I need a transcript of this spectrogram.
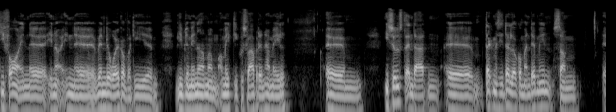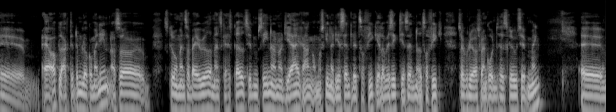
de får en, øh, en, en øh, venlig rykker, hvor de øh, lige bliver mindet om, om, om ikke de kunne svare på den her mail. Øh, I sølvstandarden, øh, der kan man sige, der lukker man dem ind, som øh, er oplagte, dem lukker man ind, og så skriver man sig bag øret, at man skal have skrevet til dem senere, når de er i gang, og måske når de har sendt lidt trafik, eller hvis ikke de har sendt noget trafik, så kunne det også være en grund til at skrive til dem, ikke? Øh,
